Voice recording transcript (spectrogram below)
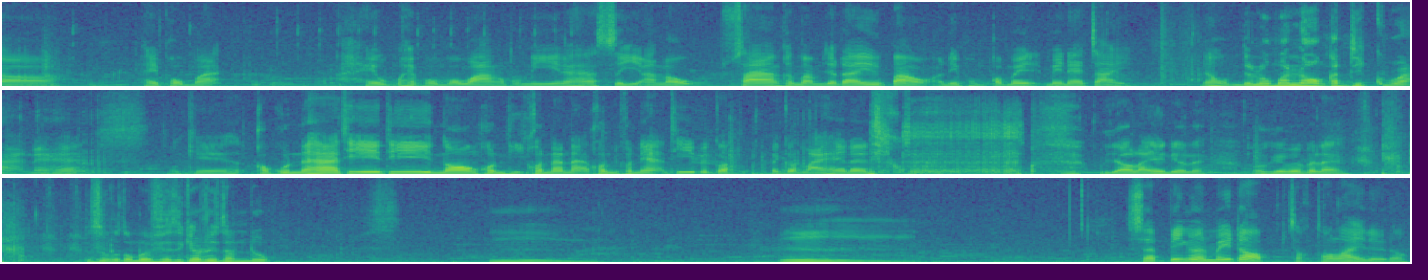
อ่าให้ผมอะให้ให้ผมมาวางตรงนี้นะฮะสี่อันแล้วสร้างขึ้นมามันจะได้หรือเปล่า อันนี้ผมก็ไม่ไม่แน่ใจนะผมเดี๋ยวเรามาลองกันดีกว่านะฮะโอเคขอบคุณนะฮะที่ที่น้องคนที่คนนั้นอะคนคนเนี้ยที่ไปกดไปกดไลค์ให้ได้ดีกู จะเอาไลค์อย่างเดียวเลย โอเค ไม่เป็นไร รู้สึกว่าตรงนู้ฟิสิกอลรีจันดุกอืม อืมแซปปิ้งมันไม่ดรอปสักเท่าไหร่เลยเนาะ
